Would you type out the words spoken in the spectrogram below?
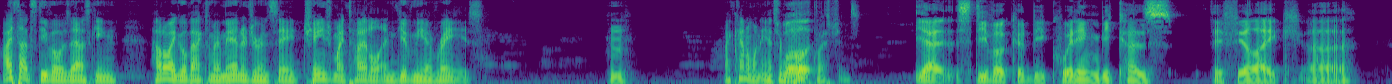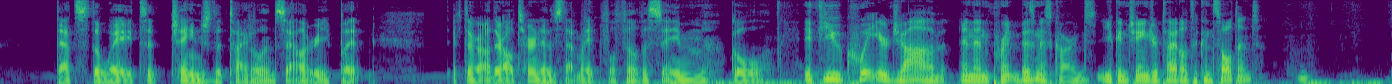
I thought Stevo was asking, how do I go back to my manager and say, change my title and give me a raise? Hmm. I kind of want to answer Well- both questions. Yeah, Stevo could be quitting because they feel like uh, that's the way to change the title and salary. But if there are other alternatives, that might fulfill the same goal. If you quit your job and then print business cards, you can change your title to consultant.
